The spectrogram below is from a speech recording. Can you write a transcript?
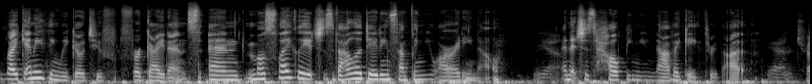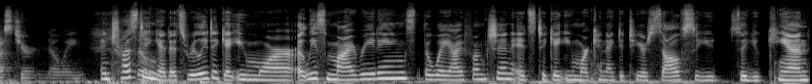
like anything we go to f- for guidance. And most likely it's just validating something you already know. Yeah. And it's just helping you navigate through that. Yeah, and trust your knowing. And trusting So- it, it's really to get you more. At least my readings, the way I function, it's to get you more connected to yourself, so you so you can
